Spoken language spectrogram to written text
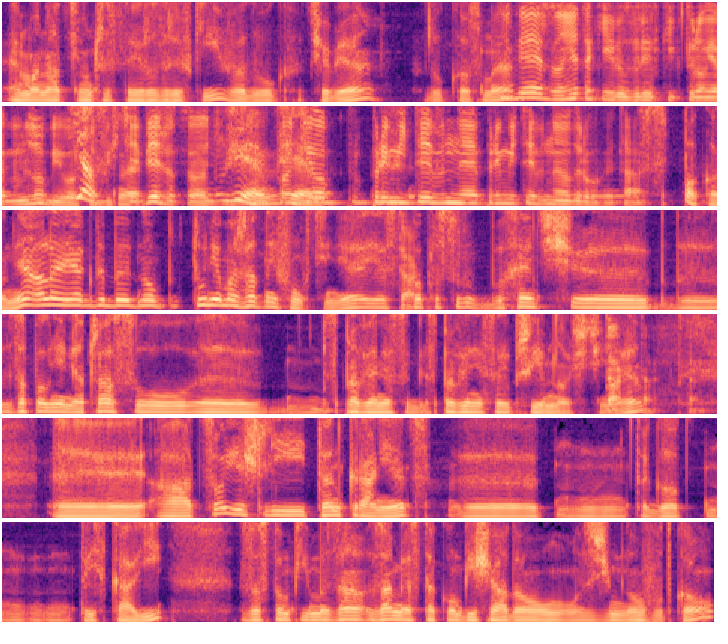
emanacją czystej rozrywki według ciebie, według Kosmy. No wiesz, no nie takiej rozrywki, którą ja bym lubił Jasne. osobiście. Wiesz o co chodzi. Wiem, chodzi wiem. o pr- prymitywne, prymitywne odruchy, tak. Spoko, nie? Ale jak gdyby, no, tu nie ma żadnej funkcji, nie? Jest Tak. po prostu chęć e, e, zapełnienia czasu, e, sprawiania sobie, sprawiania sobie przyjemności, Tak, nie? tak, tak. E, A co jeśli ten kraniec e, tego, tej skali zastąpimy za, zamiast taką biesiadą z zimną wódką,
